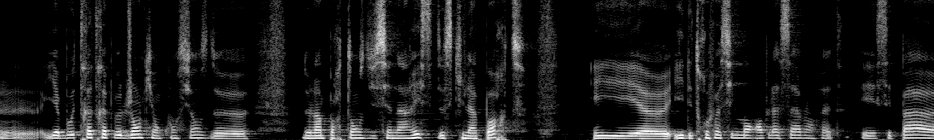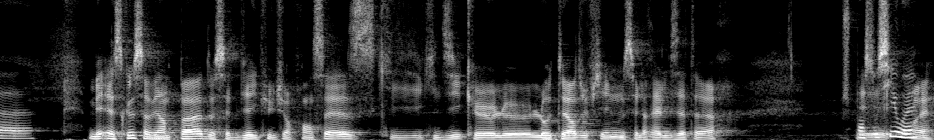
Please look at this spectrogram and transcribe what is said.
euh, il y a beau, très très peu de gens qui ont conscience de de l'importance du scénariste, de ce qu'il apporte, et euh, il est trop facilement remplaçable en fait. Et c'est pas mais est-ce que ça vient pas de cette vieille culture française qui, qui dit que le, l'auteur du film, c'est le réalisateur? Je pense aussi, ouais. ouais.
